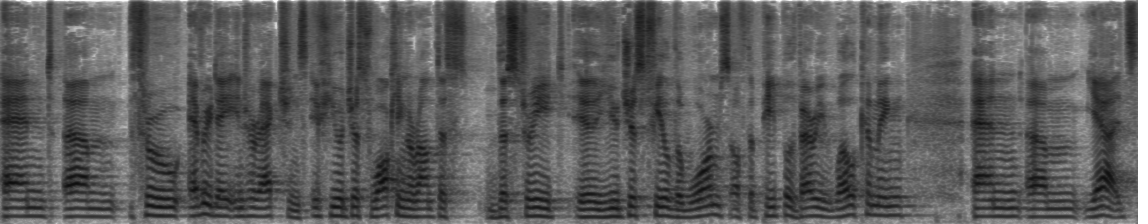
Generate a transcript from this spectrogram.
And um, through everyday interactions, if you're just walking around this, the street, uh, you just feel the warmth of the people, very welcoming and um, yeah, it's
